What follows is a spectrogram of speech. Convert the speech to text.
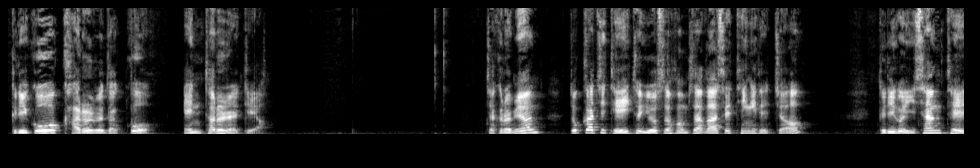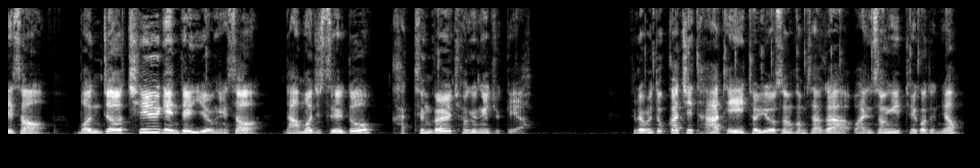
그리고 가로를 닫고 엔터를 할게요. 자, 그러면 똑같이 데이터 유효성 검사가 세팅이 됐죠. 그리고 이 상태에서 먼저 체육엔들 이용해서 나머지 셀도 같은 걸 적용해 줄게요. 그러면 똑같이 다 데이터 유효성 검사가 완성이 되거든요.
